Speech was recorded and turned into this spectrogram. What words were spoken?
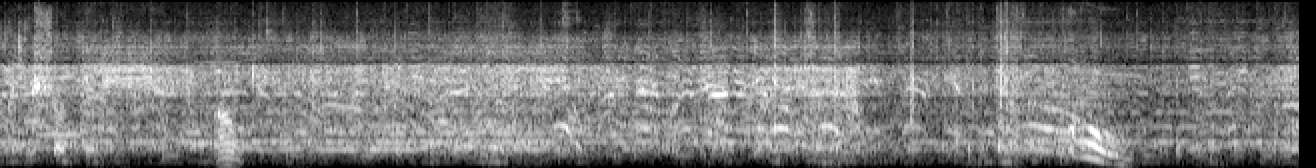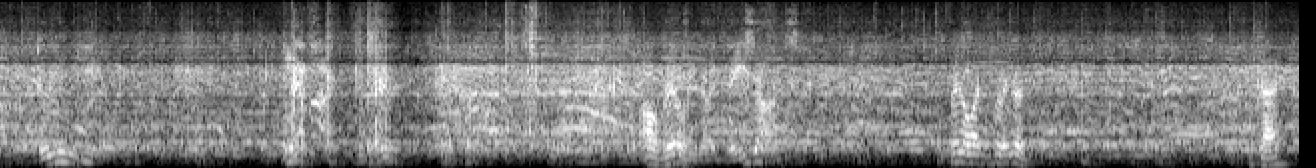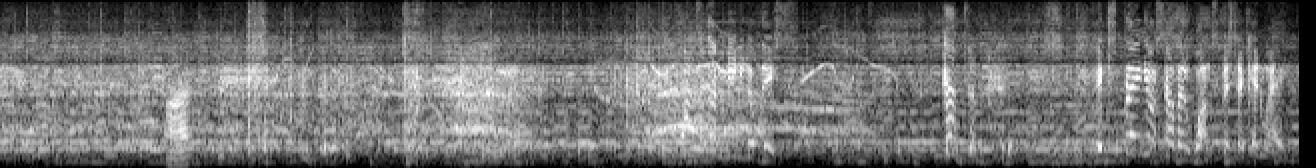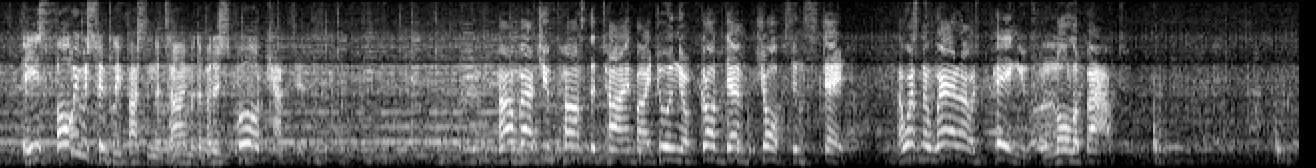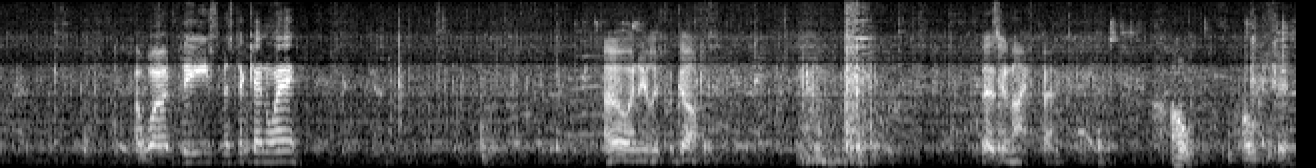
But you should be. Oh. Oh. Do you yield? Never! Oh, really? Like these odds. Feel like it's pretty good. Okay. Alright. What's the meaning of this? Captain! Explain yourself at once, Mr. Kenway. His fault. We were simply passing the time with a bit of sport, Captain. How about you pass the time by doing your goddamn jobs instead? I wasn't aware I was paying you to loll about. A word, please, Mr. Kenway. Oh, I nearly forgot. There's your knife back. Oh. Oh, shit.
